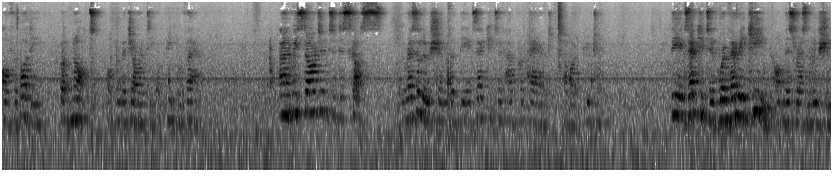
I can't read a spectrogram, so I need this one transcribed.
of the body, but not of the majority of people there. And we started to discuss the resolution that the executive had prepared about Pluto. The executive were very keen on this resolution.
